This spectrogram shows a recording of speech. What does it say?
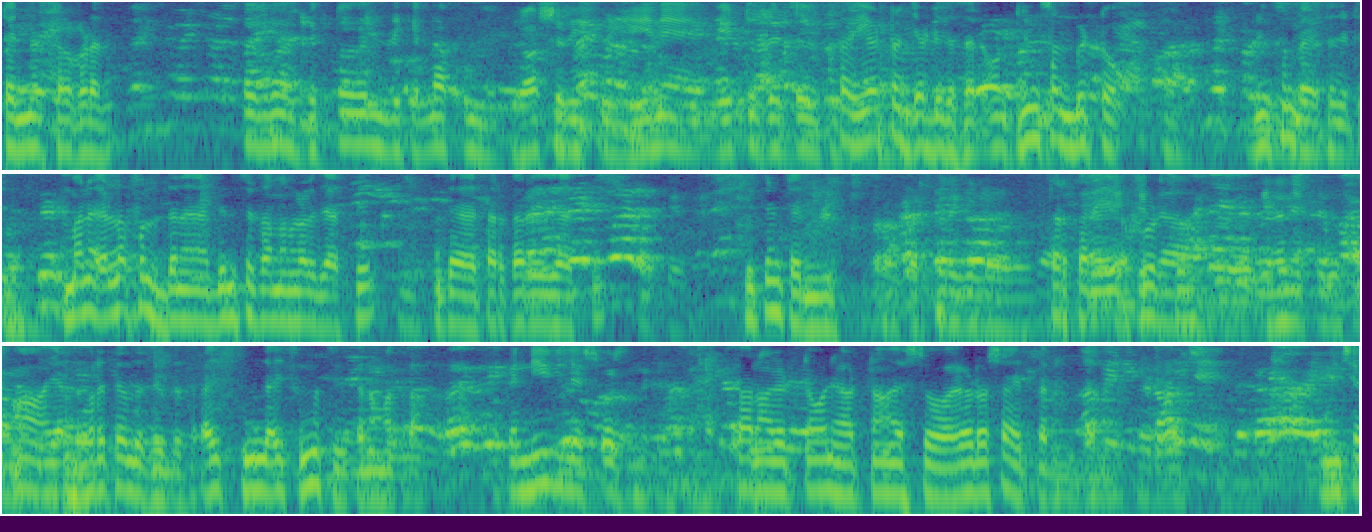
ಟೆನ್ ಮಿನಿಟ್ಸ್ ಒಳಗಡೆ ಸರ್ ಈಗ ಸೆಕ್ಟೋದಲ್ಲಿ ಇದಕ್ಕೆಲ್ಲ ಫುಲ್ ಗ್ರಾಸರೀಸ್ ಏನೇ A to Z sir A to Z ಇದೆ ಸರ್ ಒಂದು ಡ್ರಿಂಕ್ಸ್ ಒಂದು ಬಿಟ್ಟು. ಡ್ರಿಂಕ್ಸ್ ಒಂದು ಎ ಟು ಜೆಡ್ ಇದೆ. ಮನೆ ಎಲ್ಲ ಫುಲ್ ದನ ದಿನಸಿ ಸಾಮಾನುಗಳು ಜಾಸ್ತಿ ಮತ್ತು ತರಕಾರಿ ಜಾಸ್ತಿ. ವಿತಿನ್ ಟೆನ್ ಮಿನಿಟ್ಸ್ ತರಕಾರಿ ಫ್ರೂಟ್ಸು ಹಾಂ ಎಲ್ಲ ಪ್ರತಿಯೊಂದು ಸಿಗುತ್ತೆ sir ice cream ice cream ಸಿಗುತ್ತೆ ನಮ್ಮ ಹತ್ರ. ನೀವು ಇಲ್ಲಿ ಎಷ್ಟು ವರ್ಷದಿಂದ ಕೆಲಸ ಸರ್ ನಾವು ಎಷ್ಟು ಒಂದು ಎಷ್ಟು ಎರಡು ವರ್ಷ ಆಯ್ತು ಸರ್ ಮುಂಚೆ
